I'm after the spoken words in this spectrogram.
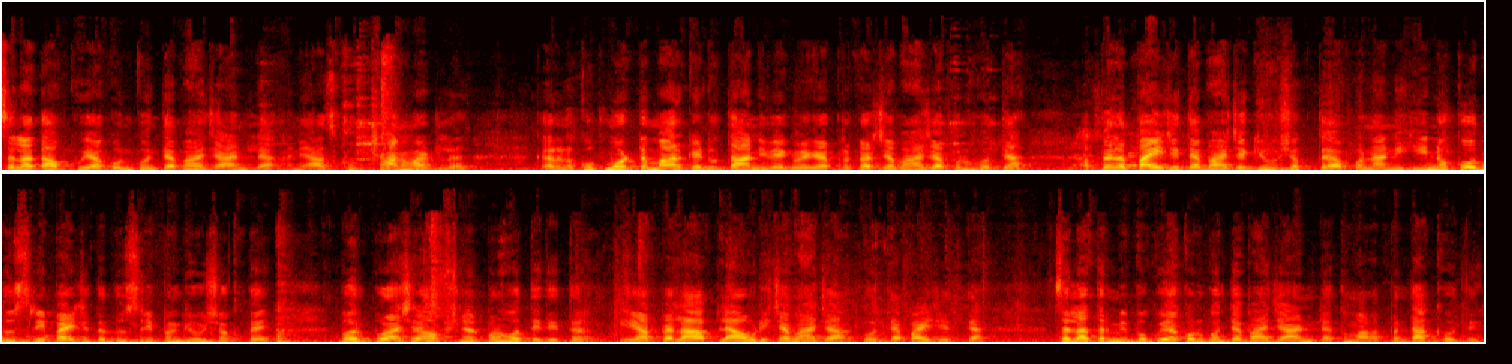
चला दाखवूया कोणकोणत्या भाज्या आणल्या. आणि आज खूप छान वाटलं कारण खूप मोठं मार्केट होतं आणि वेगवेगळ्या प्रकारच्या भाज्या पण होत्या. आपल्याला पाहिजे त्या भाज्या घेऊ शकतोय आपण आणि ही नको दुसरी पाहिजे तर दुसरी पण घेऊ शकतोय. भरपूर असे ऑप्शनल पण होते तिथं की आपल्याला आपल्या आवडीच्या भाज्या कोणत्या पाहिजेत त्या. चला तर मी बघूया कोणकोणत्या भाज्या आणल्या तुम्हाला पण दाखवते.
